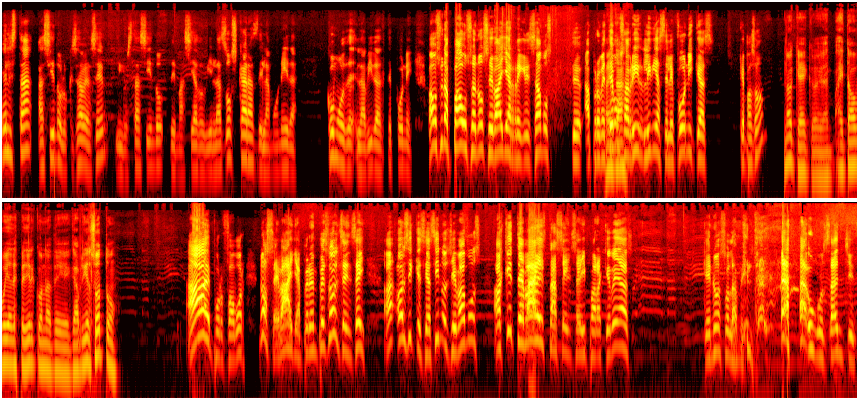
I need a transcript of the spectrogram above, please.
él está haciendo lo que sabe hacer y lo está haciendo demasiado bien. Las dos caras de la moneda, cómo la vida te pone. Vamos a una pausa, no se vaya, regresamos. Te- prometemos abrir líneas telefónicas. ¿Qué pasó? Ok, ok, ahí te voy a despedir con la de Gabriel Soto. Ay, por favor, no se vaya, pero empezó el sensei. Ah, ahora sí que si así nos llevamos, aquí te va esta sensei para que veas que no solamente Hugo Sánchez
